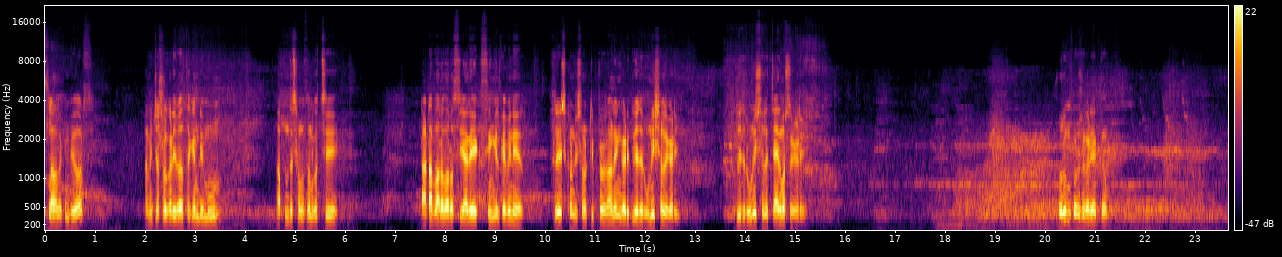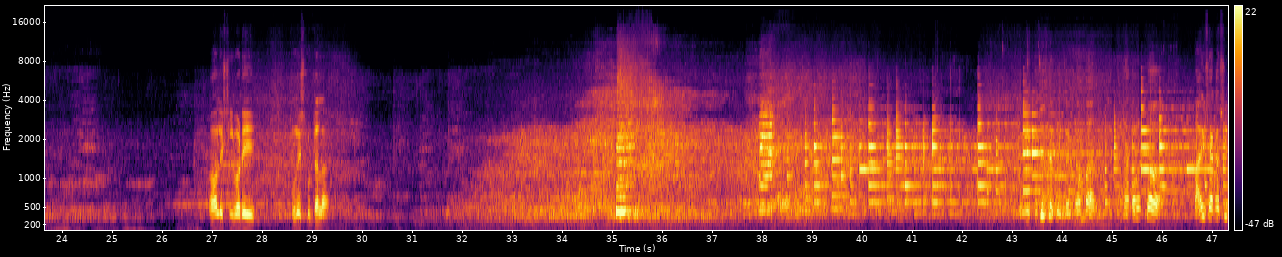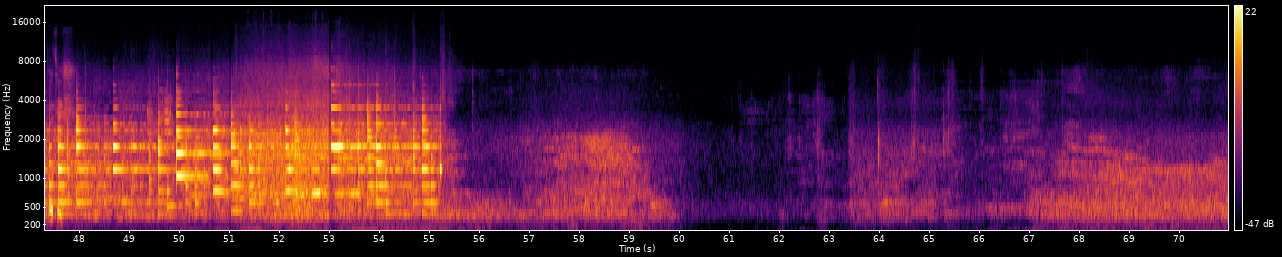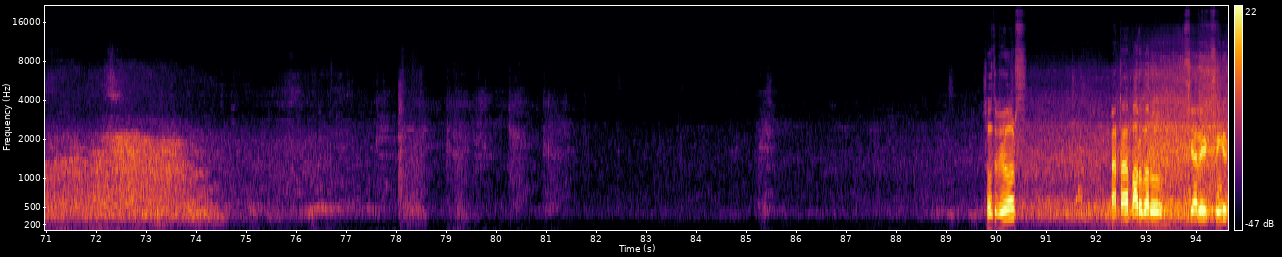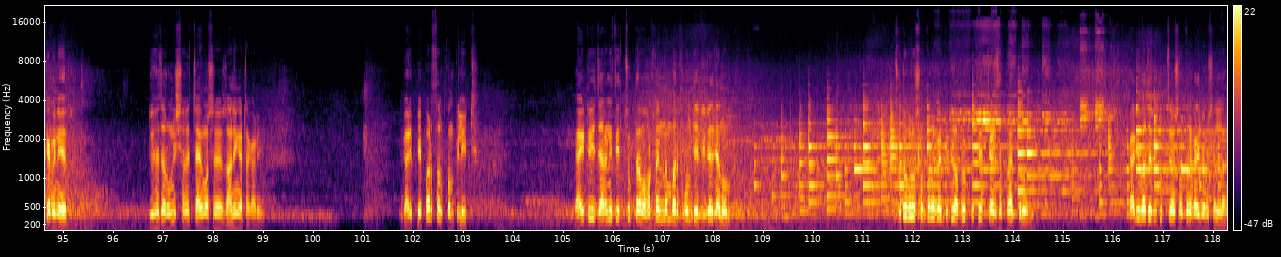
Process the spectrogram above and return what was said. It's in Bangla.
আসসালামু আলাইকুম ভিউয়ার্স। আমি যশোর গাড়ি বাজার থেকে এমডি মুন। আপনাদের সমর্থন করছি টাটা বারো বারো সিআর এক্স সিঙ্গেল ক্যাবিনের ফ্রেশ কন্ডিশনার টিপ্র রানিং গাড়ি দুই হাজার উনিশ সালের গাড়ি। দুই হাজার উনিশ সালের চার মাসের গাড়ি। শোরুম কন্ডিশন গাড়ি একদম। অল স্টিল বডি উনিশ ফুট ডালা। দেখুন গাড়ির নাম্বার ঢাকা বাইশ একাশি পঁচিশ। সমস্ত ভিউয়ার্স টাটা বারো বারো এক সিঙ্গেল ক্যাবিনের দুই হাজার উনিশ সালের চার মাসের রানিং একটা গাড়ি। গাড়ি পেপার সল কমপ্লিট গাড়িটি যারা নিতে ইচ্ছুক তারা হটলাইন নাম্বার ফোন দিয়ে ডিটেল জানুন। ছোট বড় সব ধরনের ভিডিও আপলোড করতে চ্যানেল সাবস্ক্রাইব করুন। গাড়ি বাজার ইউটিউব চ্যানেল সব ধরনের গাড়ি ইনশাল্লাহ।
